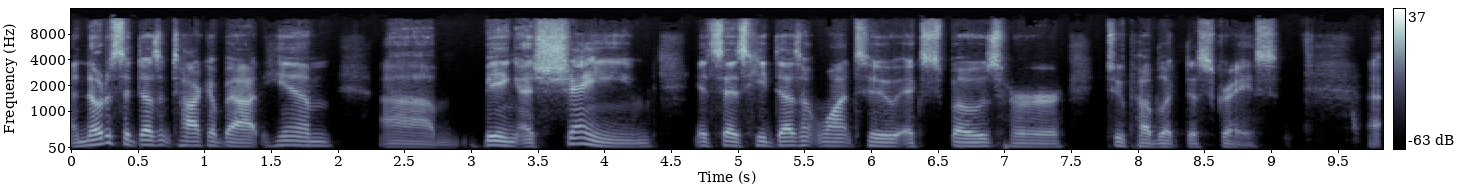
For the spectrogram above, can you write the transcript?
And notice it doesn't talk about him um, being ashamed. It says he doesn't want to expose her to public disgrace. Uh,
